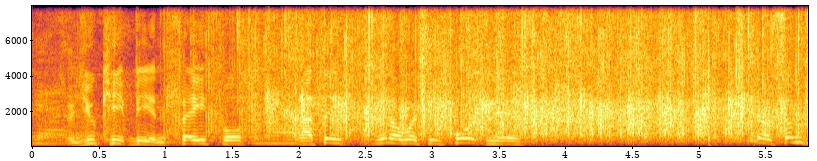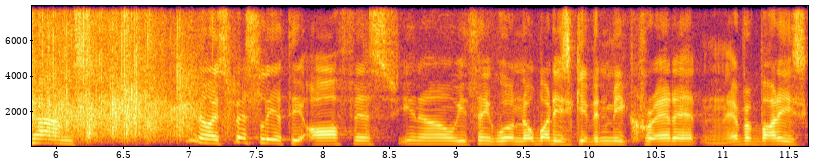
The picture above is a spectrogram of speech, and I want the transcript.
Yeah. So you keep being faithful. Yeah. And I think, you know, what's important is, you know, sometimes you know, especially at the office, you know, you think, well, nobody's giving me credit and everybody's,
